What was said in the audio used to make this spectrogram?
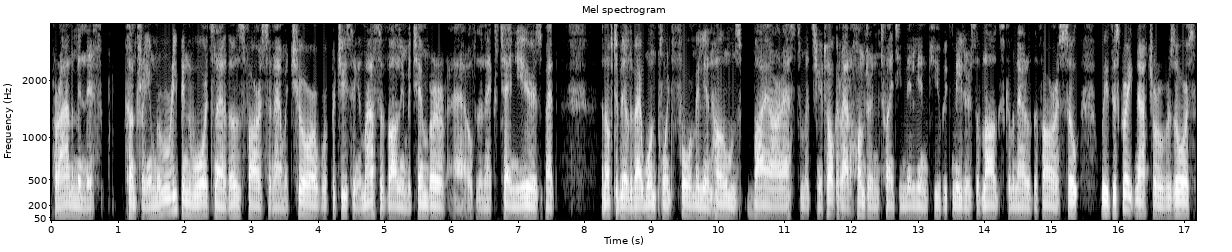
per annum in this country, and we're reaping the rewards now. Those forests are now mature. We're producing a massive volume of timber uh, over the next 10 years, about enough to build about 1.4 million homes by our estimates. You're talking about 120 million cubic meters of logs coming out of the forest. So we have this great natural resource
